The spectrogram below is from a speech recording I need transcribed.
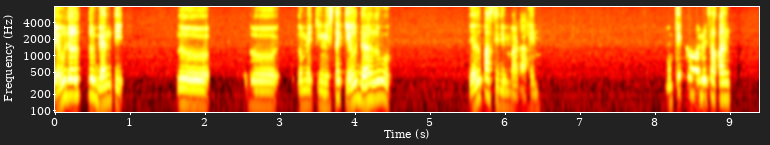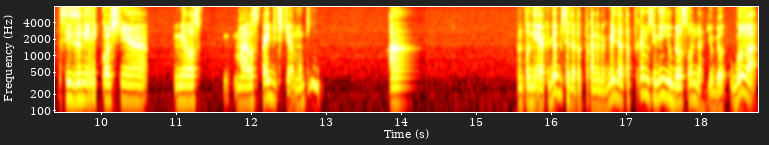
ya udah lu ganti. Lu lu lu making mistake ya udah lu ya lu pasti dimarahin. Mungkin kalau misalkan season ini coachnya Milos Miles Pagic ya mungkin Anthony Erga bisa dapat peran yang berbeda tapi kan musim ini Yubel Sonda Yubel gue nggak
